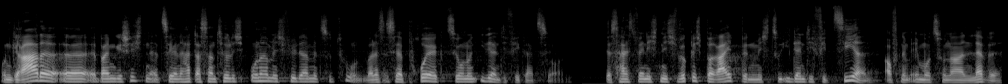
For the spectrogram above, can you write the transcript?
Und gerade äh, beim Geschichtenerzählen hat das natürlich unheimlich viel damit zu tun, weil das ist ja Projektion und Identifikation. Das heißt, wenn ich nicht wirklich bereit bin, mich zu identifizieren auf einem emotionalen Level,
